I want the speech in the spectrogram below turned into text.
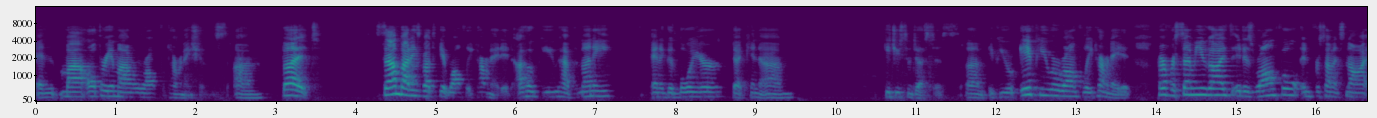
And my all three of mine were wrongful terminations. Um, but somebody's about to get wrongfully terminated. I hope you have the money and a good lawyer that can um, get you some justice. Um, if you if you were wrongfully terminated, or for some of you guys, it is wrongful, and for some, it's not.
